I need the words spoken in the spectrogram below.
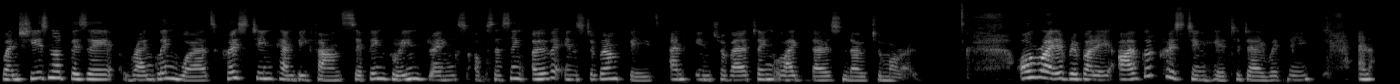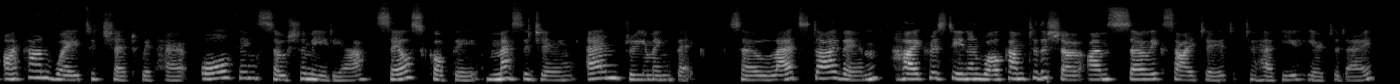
When she's not busy wrangling words, Christine can be found sipping green drinks, obsessing over Instagram feeds, and introverting like there's no tomorrow. All right, everybody, I've got Christine here today with me, and I can't wait to chat with her all things social media, sales copy, messaging, and dreaming big. So let's dive in. Hi, Christine, and welcome to the show. I'm so excited to have you here today.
